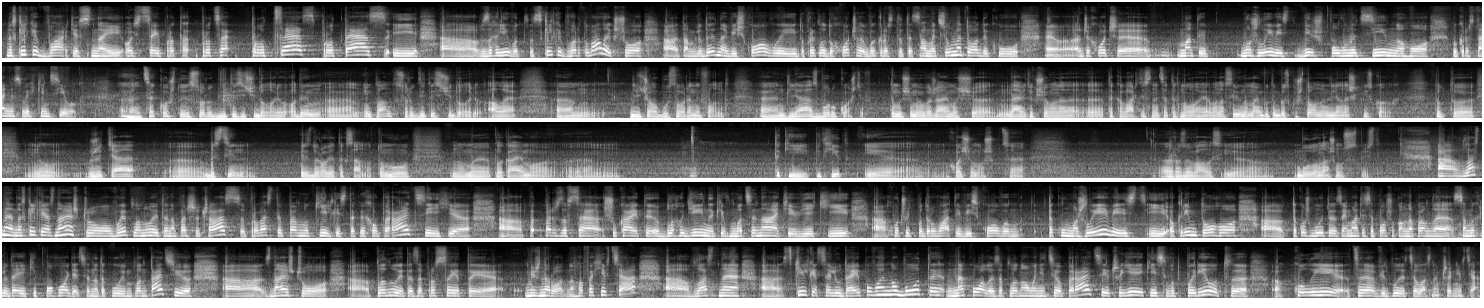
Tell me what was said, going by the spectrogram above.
Наскільки вартісний ось цей процес, протез, і е, взагалі, от скільки б вартувало, якщо е, там людина військовий, до прикладу, хоче використати саме цю методику, е, адже хоче мати можливість більш повноцінного використання своїх кінцівок? Е, Це коштує 42 тисячі доларів. Один е, імплант 42 тисячі доларів. Але ем, для чого був створений фонд? Е, для збору коштів. Тому що ми вважаємо, що навіть якщо вона е, така вартісна, ця технологія, вона все рівно має бути безкоштовною для наших військових. Тобто ну, життя е, безцінне, і здоров'я так само. Тому ну, ми плекаємо ем, такий підхід і е, хочемо, щоб це розвивалось і е, було в нашому суспільстві. Власне, наскільки я знаю, що ви плануєте на перший час провести певну кількість таких операцій. Е, Перш за все, шукаєте благодійників, меценатів, які хочуть подарувати військовим таку можливість, і окрім того, також будете займатися пошуком, напевне, самих людей, які погодяться на таку імплантацію. Знаю, що плануєте запросити міжнародного фахівця. Власне, скільки це людей повинно бути, на коли заплановані ці операції, чи є якийсь от період, е, коли це відбудеться власне в Чернівцях?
